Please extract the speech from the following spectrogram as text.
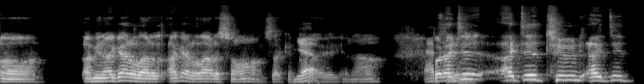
uh, I mean, I got a lot of I got a lot of songs I can Yeah. play. You know, Absolutely. but I did I did tune I did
